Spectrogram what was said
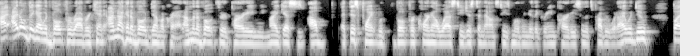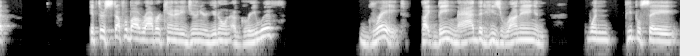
I, I don't think I would vote for Robert Kennedy. I'm not going to vote Democrat. I'm going to vote third party. I mean, my guess is I'll at this point would vote for Cornel West. He just announced he's moving to the Green Party, so that's probably what I would do. But if there's stuff about Robert Kennedy Jr. you don't agree with, great. Like being mad that he's running and when people say,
